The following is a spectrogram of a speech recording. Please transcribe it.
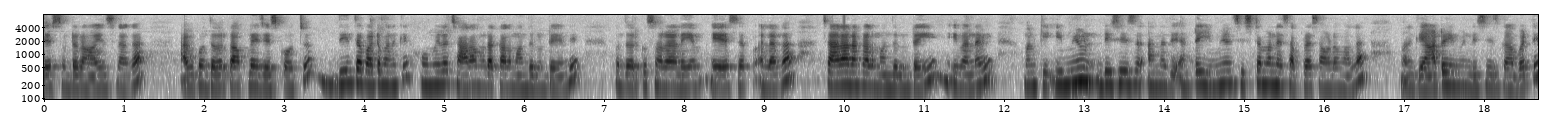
చేస్తుంటారు ఆయిల్స్ లాగా అవి కొంతవరకు అప్లై చేసుకోవచ్చు. దీంతో పాటు మనకి హోమియోలో చాలా రకాల మందులు ఉంటాయండి. కొంతవరకు స్వరాలయం ఏఎస్ఎఫ్ అలాగా చాలా రకాల మందులు ఉంటాయి. ఇవన్నవి మనకి ఇమ్యూన్ డిసీజ్ అన్నది అంటే ఇమ్యూన్ సిస్టమ్ అనేది సప్రెస్ అవ్వడం వల్ల మనకి ఆటో ఇమ్యూన్ డిసీజ్ కాబట్టి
